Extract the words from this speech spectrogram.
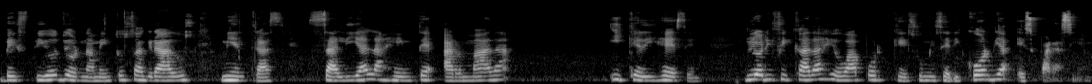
vestidos de ornamentos sagrados, mientras salía la gente armada y que dijesen, glorificada Jehová porque su misericordia es para siempre.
